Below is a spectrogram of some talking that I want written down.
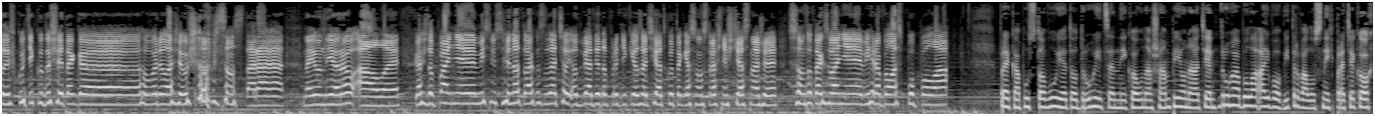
v kuteku duše tak uh, hovorila, že už, už som stará na juniorov, ale každopádne myslím si, že na to, ako sa začali odviať tieto preteky od začiatku, tak ja som strašne šťastná, že som to takzvané vyhrabala z popola. Pre Kapustovú je to druhý cenný kov na šampionáte. Druhá bola aj vo vytrvalostných pretekoch.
